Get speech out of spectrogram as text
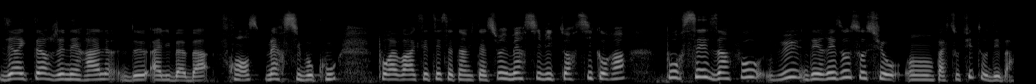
directeur général de Alibaba France. Merci beaucoup pour avoir accepté cette invitation et merci Victoire Sicora pour ces infos vues des réseaux sociaux. On passe tout de suite au débat.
